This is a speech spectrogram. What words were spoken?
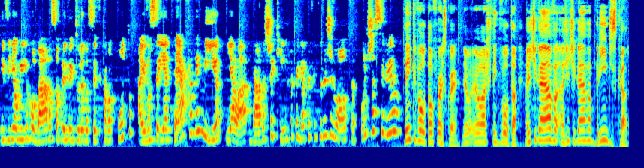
e vinha alguém roubava a sua prefeitura, você ficava puto. Aí você ia até a academia, ia lá, dava check-in pra pegar a prefeitura de volta. Onde já se viu? Tem que voltar o Foursquare. Eu, eu acho que tem que voltar. A gente ganhava, a gente ganhava brindes, cara.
